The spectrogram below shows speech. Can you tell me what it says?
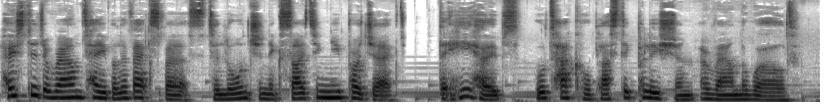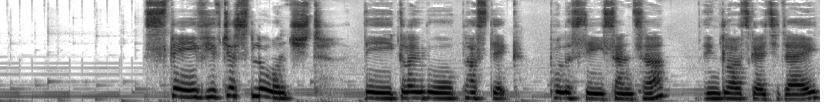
hosted a roundtable of experts to launch an exciting new project that he hopes will tackle plastic pollution around the world. Steve, you've just launched the Global Plastic Policy Centre in Glasgow today.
